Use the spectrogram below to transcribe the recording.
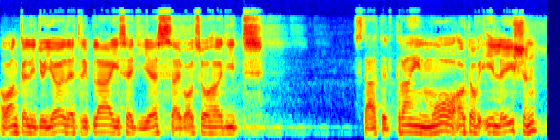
Oh uncle, did you hear that reply? He said, yes, I've also heard it. Started crying more out of elation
